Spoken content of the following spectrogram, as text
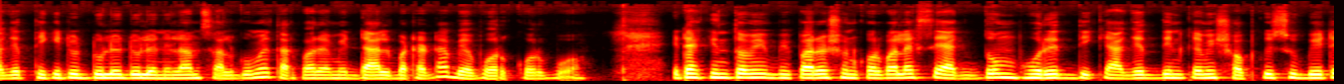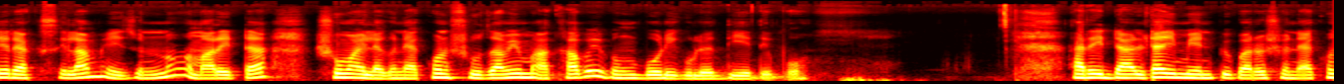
আগের থেকে একটু ডুলে ডুলে নিলাম শালকুমে তারপরে আমি ডাল বাটাটা ব্যবহার করব। এটা কিন্তু আমি প্রিপারেশন করবা লাগছে, একদম ভোরের দিকে, আগের দিনকে আমি সব কিছু বেটে রাখছিলাম এই জন্য আমার এটা সময় লাগে না এখন সুজা আমি মাখাবো এবং বড়িগুলো দিয়ে দেবো। আর এই ডালটাই মেন প্রিপারেশন এখন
